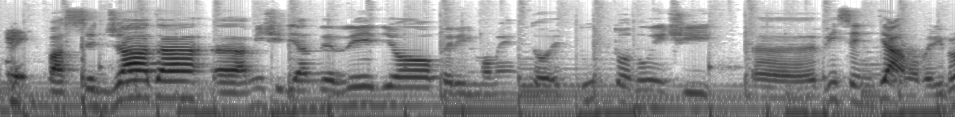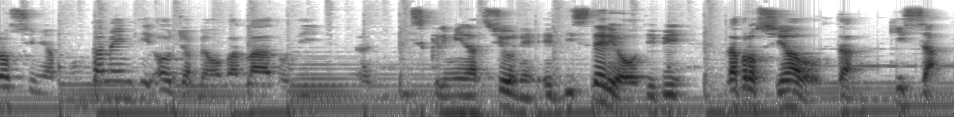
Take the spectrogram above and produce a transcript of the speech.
te. passeggiata. Eh, amici di Under Radio, per il momento è tutto. Noi ci eh, risentiamo per i prossimi appuntamenti. Oggi abbiamo parlato di, eh, di discriminazione e di stereotipi. La prossima volta, chissà.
